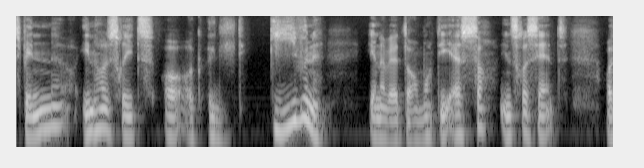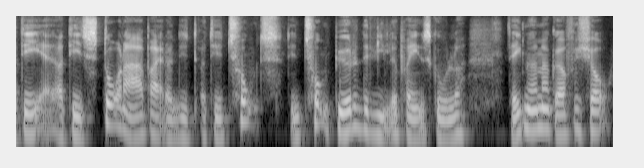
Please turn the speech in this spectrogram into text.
spændende, og indholdsrigt og, og givende, end at være dommer. Det er så interessant, og det er, og det er et stort arbejde, og det, og det er tungt. Det er en tung byrde, det hviler på ens skuldre. Det er ikke noget, man gør for sjov.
